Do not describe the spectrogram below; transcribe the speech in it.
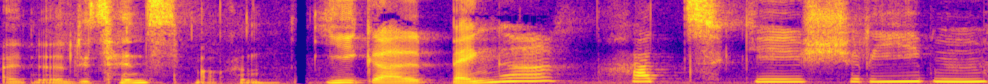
eine Lizenz machen. Jigal Benger hat geschrieben,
